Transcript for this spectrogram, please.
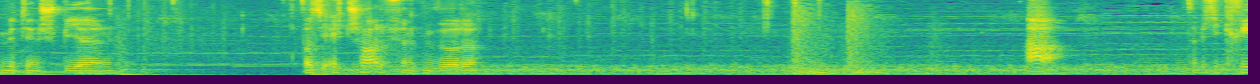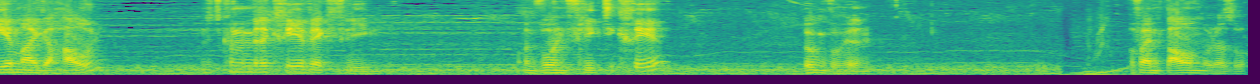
mit den Spielen. Was ich echt schade finden würde. Ah, jetzt habe ich die Krähe mal gehauen und jetzt können wir mit der Krähe wegfliegen. Und wohin fliegt die Krähe? Irgendwo hin. Auf einen Baum oder so.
